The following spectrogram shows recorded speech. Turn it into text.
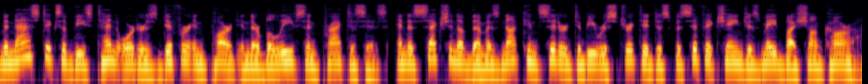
Monastics of these ten orders differ in part in their beliefs and practices, and a section of them is not considered to be restricted to specific changes made by Shankara.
